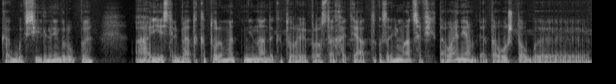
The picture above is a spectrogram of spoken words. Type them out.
как бы в сильные группы. А есть ребята, которым это не надо, которые просто хотят заниматься фехтованием для того, чтобы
